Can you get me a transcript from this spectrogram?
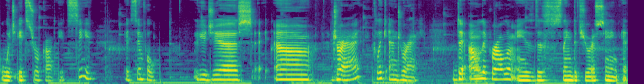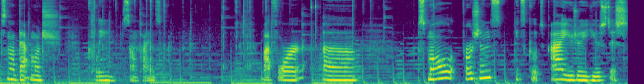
which it's shortcut, it's C. It's simple. You just uh, drag, click and drag. The only problem is this thing that you are seeing. It's not that much clean sometimes. But for uh, small portions, it's good. I usually use this.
